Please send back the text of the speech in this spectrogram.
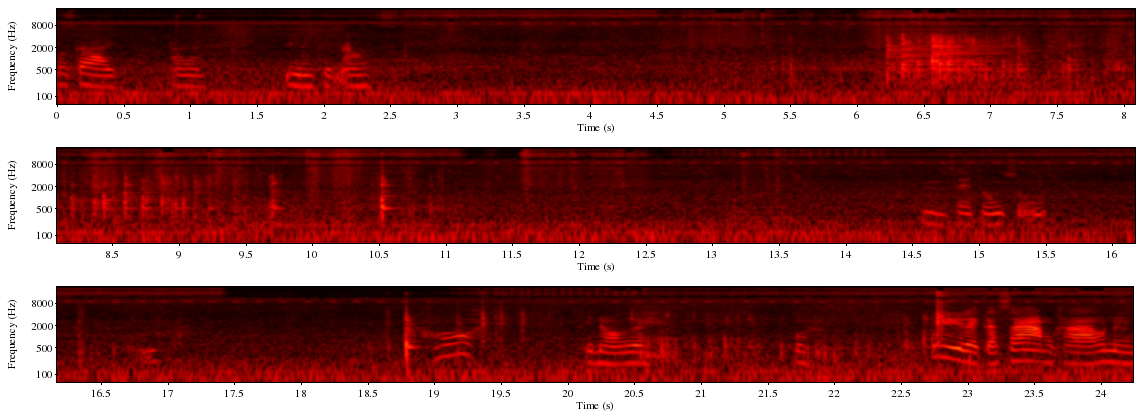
มากายเอาปีนขึ้นเอา ใส่ถุงสูงพี่น้องเอ้ยโอ้ยผู้ดีอะไรกระซ้ามขาวหนึ่ง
